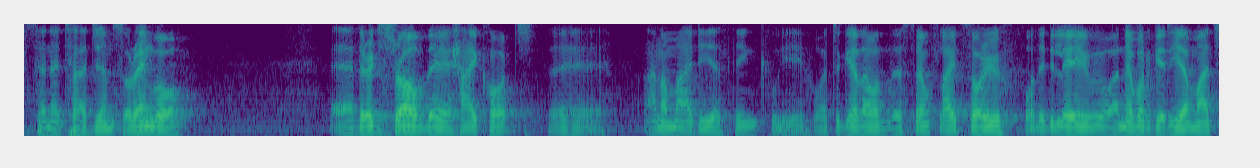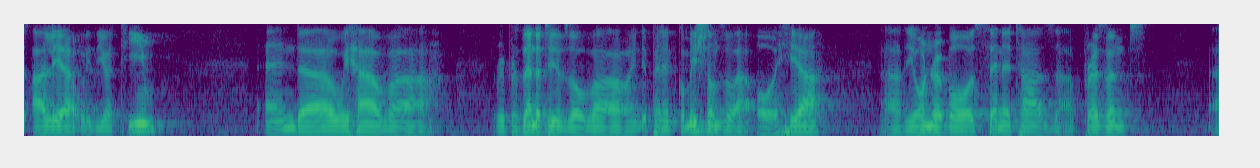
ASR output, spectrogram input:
Senator James Orengo, uh, the Registrar of the High Court, uh, Anne Amadi, I think we were together on the same flight. Sorry for the delay. We were never to get here much earlier with your team. And uh, we have uh, representatives of our independent commissions who are all here. uh, the honorable senators are present, uh,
